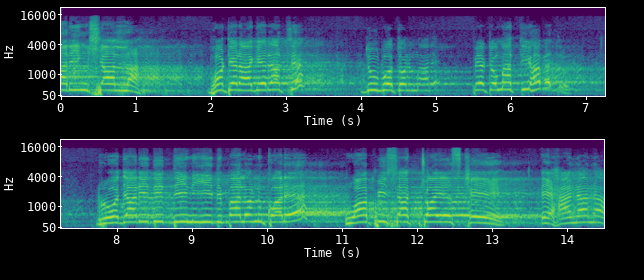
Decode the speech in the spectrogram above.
আর ইনশাল্লাহ ভোটের আগে রাত্রে দু বোতল মারে। পেটো মারতে হবে তো। রোজারিদির দিন ঈদ পালন করে ওয়াপিসার চয়েস খেয়ে এ হানা না,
